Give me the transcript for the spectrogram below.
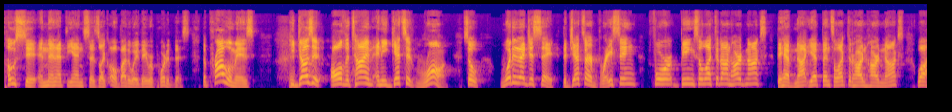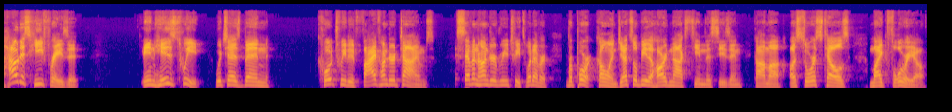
posts it, and then at the end says, like, oh, by the way, they reported this. The problem is he does it all the time and he gets it wrong. So what did I just say? The Jets are bracing for being selected on Hard Knocks. They have not yet been selected on Hard Knocks. Well, how does he phrase it in his tweet, which has been quote tweeted 500 times, 700 retweets, whatever? Report, Cohen, Jets will be the Hard Knocks team this season, comma, a source tells Mike Florio.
